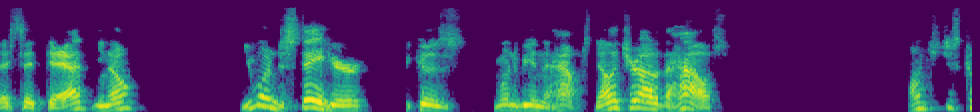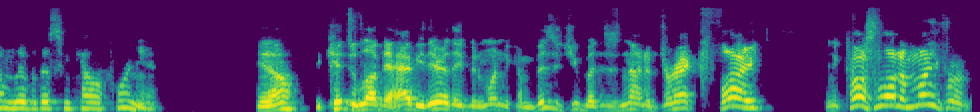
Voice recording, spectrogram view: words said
I said, Dad, you know, you wanted to stay here because you want to be in the house. Now that you're out of the house, why don't you just come live with us in California? You know, the kids would love to have you there. They've been wanting to come visit you, but this is not a direct flight. And it costs a lot of money for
